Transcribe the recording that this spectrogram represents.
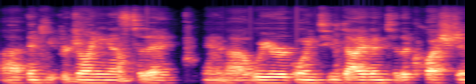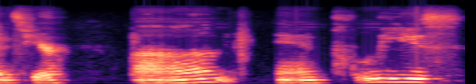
Uh, thank you for joining us today. And uh, we are going to dive into the questions here. Um, and please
